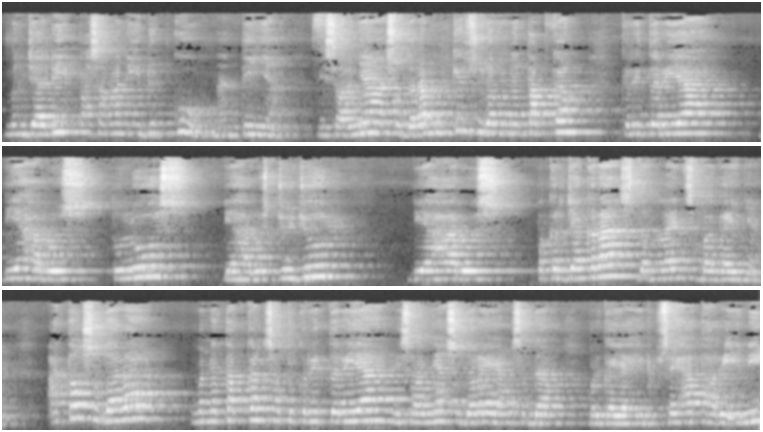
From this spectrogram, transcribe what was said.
menjadi pasangan hidupku nantinya. Misalnya, saudara mungkin sudah menetapkan kriteria dia harus tulus, dia harus jujur, dia harus pekerja keras, dan lain sebagainya. Atau saudara menetapkan satu kriteria, misalnya saudara yang sedang bergaya hidup sehat hari ini,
